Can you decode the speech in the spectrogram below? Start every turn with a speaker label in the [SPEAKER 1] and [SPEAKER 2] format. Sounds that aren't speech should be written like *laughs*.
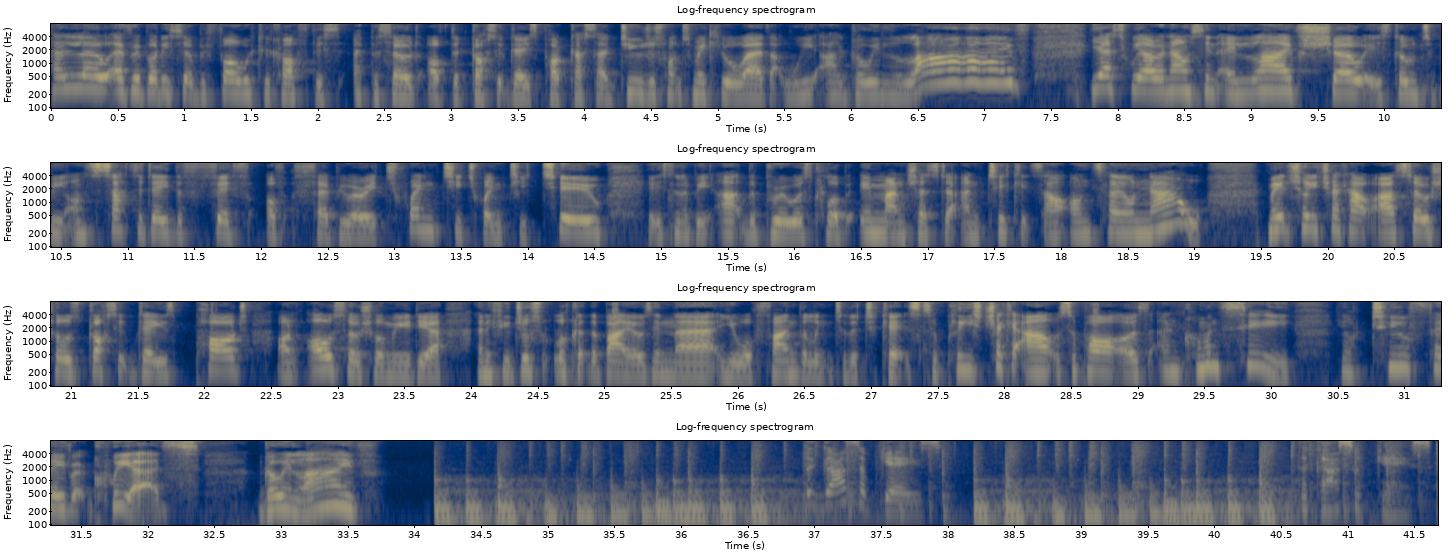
[SPEAKER 1] Hello, everybody. So, before we kick off this episode of the Gossip Gays podcast, I do just want to make you aware that we are going live. Yes, we are announcing a live show. It's going to be on Saturday, the 5th of February 2022. It's going to be at the Brewers Club in Manchester, and tickets are on sale now. Make sure you check out our socials, Gossip Gays Pod, on all social media. And if you just look at the bios in there, you will find the link to the tickets. So, please check it out, support us, and come and see your two favourite queers going live.
[SPEAKER 2] The Gossip Gays. The Gossip Gays.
